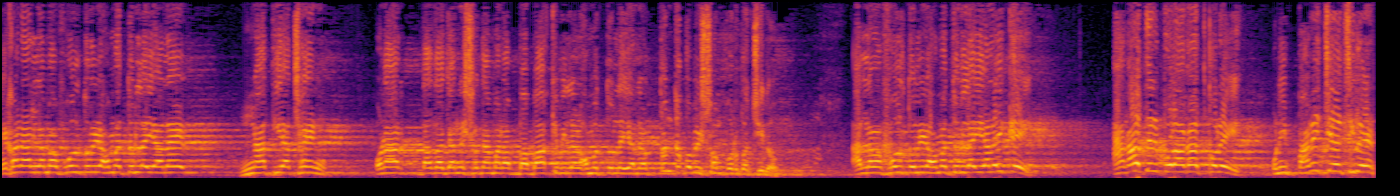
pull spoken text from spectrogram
এখানে আল্লামা ফুলতুলি রহমতুল্লাহ আলের নাতি আছেন। ওনার দাদা জানের সাথে আমার আব্বা বাকিবিল্লা রহমতুল্লাহ আলের অত্যন্ত গভীর সম্পর্ক ছিল। আল্লামা ফুলতুলি রহমতুল্লাহ আলাইকে আঘাতের পর আঘাত করে উনি পানি চেয়েছিলেন,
